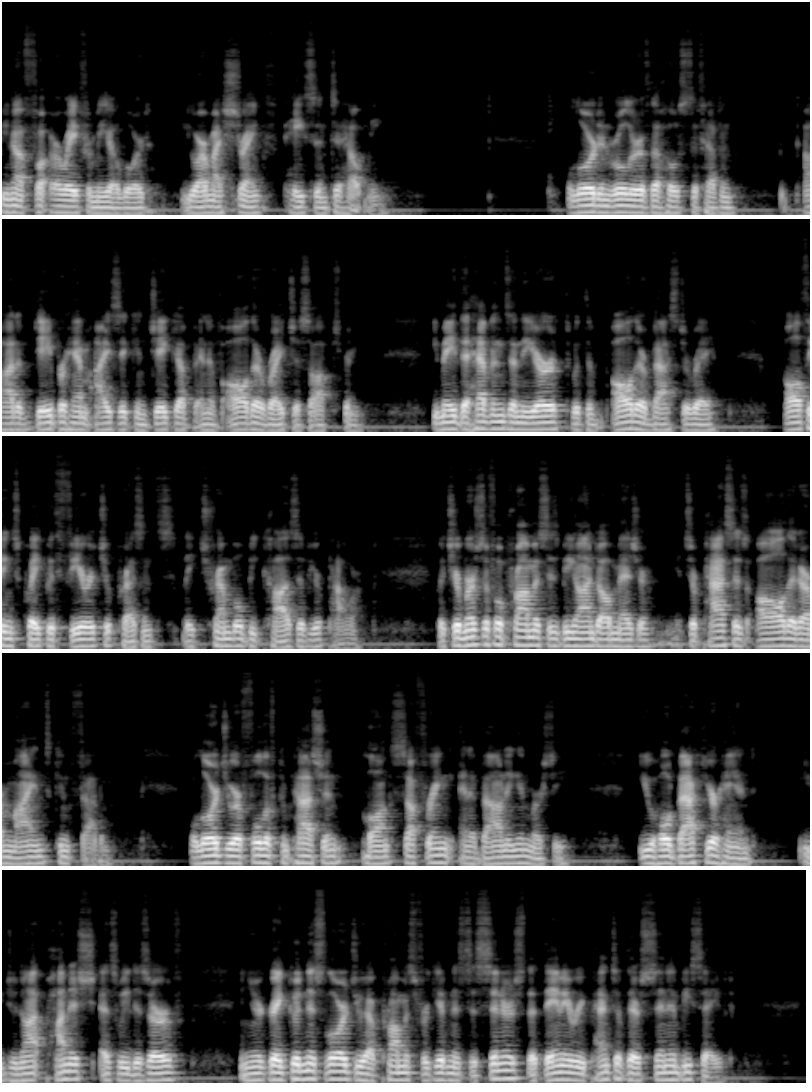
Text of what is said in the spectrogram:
Be not far away from me, O Lord. You are my strength. Hasten to help me. Lord and ruler of the hosts of heaven, the God of Abraham, Isaac, and Jacob, and of all their righteous offspring. You made the heavens and the earth with the, all their vast array. All things quake with fear at your presence. They tremble because of your power. But your merciful promise is beyond all measure. It surpasses all that our minds can fathom. O Lord, you are full of compassion, long suffering, and abounding in mercy. You hold back your hand. You do not punish as we deserve in your great goodness, Lord, you have promised forgiveness to sinners that they may repent of their sin and be saved.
